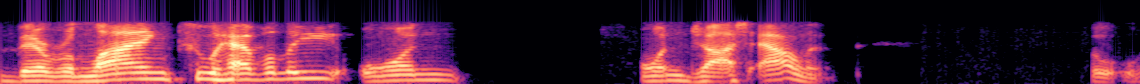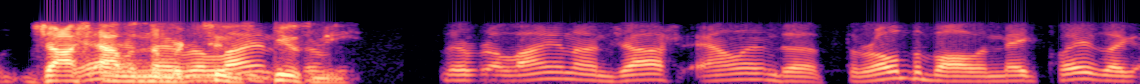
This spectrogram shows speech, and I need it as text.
They're relying too heavily on on Josh Allen. Josh Yeah, Allen number they're two, excuse they're- me. They're relying on Josh Allen to throw the ball and make plays. Like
